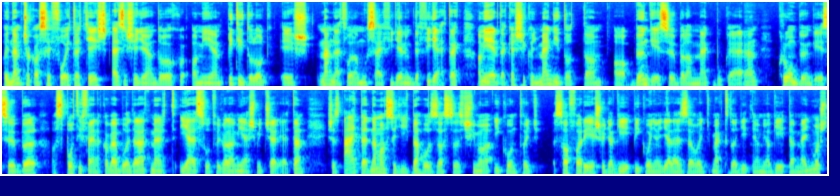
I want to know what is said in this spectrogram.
hogy nem csak az, hogy folytatja, és ez is egy olyan dolog, ami ilyen piti dolog, és nem lett volna muszáj figyelnünk, de figyeltek, ami érdekesség, hogy megnyitottam a böngészőből a MacBook Air-en, Chrome böngészőből a Spotify-nak a weboldalát, mert jelszót vagy valami ilyesmit cseréltem, és az iPad nem az, hogy így behozza azt a sima ikont, hogy Safari, és hogy a gép ikonja jelezze, hogy meg tudod nyitni, ami a gépen megy most,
